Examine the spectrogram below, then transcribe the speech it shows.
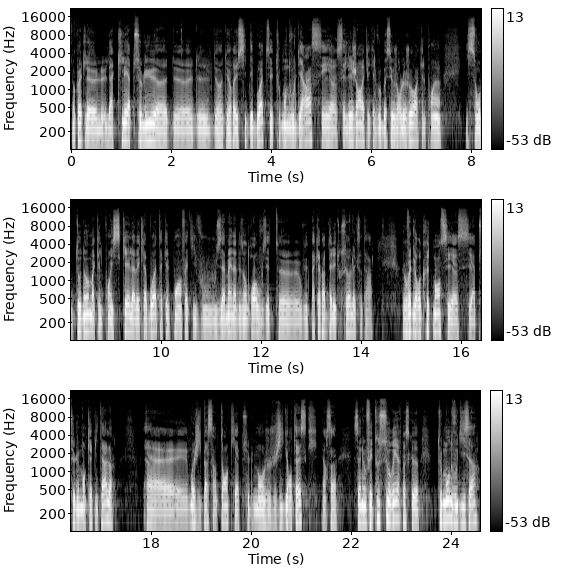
Donc en fait, la clé absolue euh, de, réussite des boîtes, et tout le monde vous le dira, euh, c'est les gens avec lesquels vous bossez au jour le jour, à quel point ils sont autonomes, à quel point ils scalent avec la boîte, à quel point en fait ils vous amènent à des endroits où vous êtes euh, vous n'êtes pas capable d'aller tout seul, etc. Donc en fait, le recrutement c'est absolument capital. Euh, moi, j'y passe un temps qui est absolument gigantesque. Alors ça, ça nous fait tous sourire parce que tout le monde vous dit ça.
